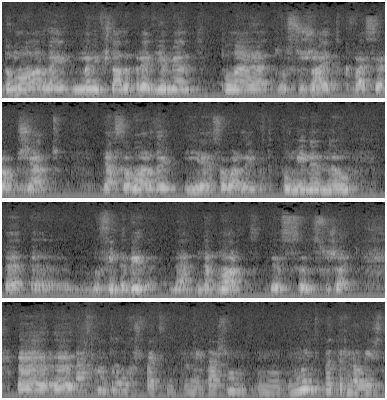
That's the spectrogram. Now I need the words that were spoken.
de uma ordem manifestada previamente pela, pelo sujeito que vai ser objeto dessa ordem e essa ordem que culmina no, eh, eh, no fim da vida, na, na morte desse sujeito. Eh, Mas, com todo o respeito, se me permite, acho muito paternalista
